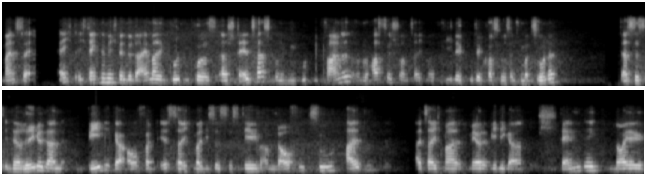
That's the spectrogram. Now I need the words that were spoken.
Meinst du echt? Ich denke nämlich, wenn du da einmal einen guten Kurs erstellt hast und einen guten Funnel und du hast ja schon, sag ich mal, viele gute kostenlose Informationen, dass es in der Regel dann weniger Aufwand ist, sag ich mal, dieses System am Laufen zu halten, als, sag ich mal, mehr oder weniger ständig neue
